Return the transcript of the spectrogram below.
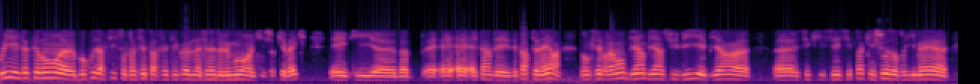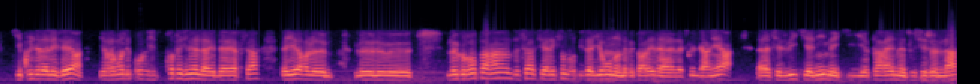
Oui, exactement. Euh, beaucoup d'artistes sont passés par cette école nationale de l'humour euh, qui est sur Québec et qui euh, bah, est, est, un des, des, partenaires. Donc c'est vraiment bien, bien suivi et bien. c'est c'est pas quelque chose entre guillemets qui est pris à la légère. Il y a vraiment des professionnels derrière, ça. D'ailleurs, le, le, le, grand parrain de ça, c'est Alexandre Bisaillon. On en avait parlé la semaine dernière. Euh, c'est lui qui anime et qui parraine tous ces jeunes-là.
